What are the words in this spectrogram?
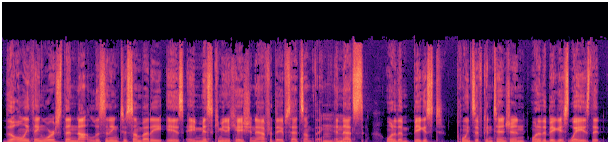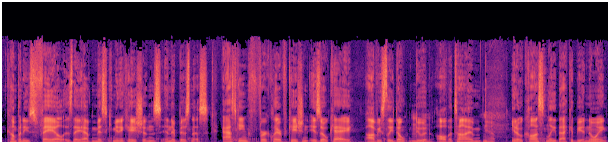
the only thing worse than not listening to somebody is a miscommunication after they've said something. And mm-hmm. that's one of the biggest points of contention. One of the biggest ways that companies fail is they have miscommunications in their business. Asking for clarification is okay. Obviously, don't do it mm-hmm. all the time. Yep. You know, constantly that could be annoying.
